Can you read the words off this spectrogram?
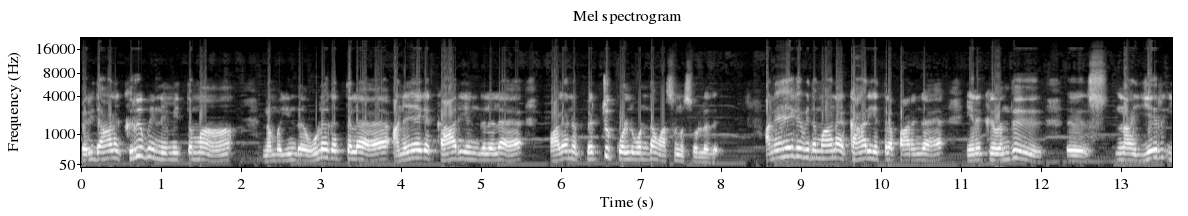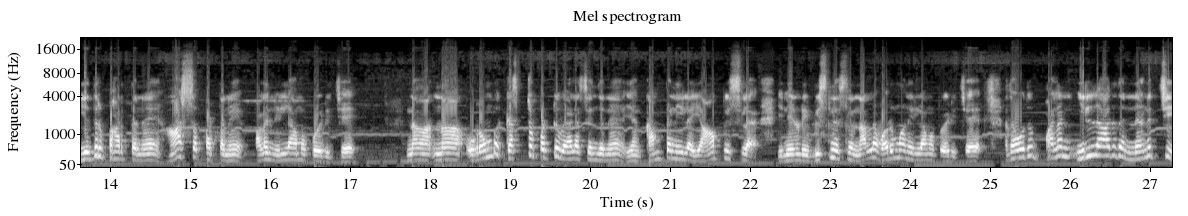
பெரிதான கிருபை நிமித்தமா நம்ம இந்த உலகத்துல அநேக காரியங்களில் பலனை பெற்றுக்கொள்வோன்னு தான் வசனம் சொல்லுது. அநேக விதமான காரியத்துல பாருங்க எனக்கு வந்து நான் எர் எதிர்பார்த்தனே ஆசைப்பட்டனே பலன் இல்லாம போயிடுச்சே. நான் நான் ரொம்ப கஷ்டப்பட்டு வேலை செஞ்சேனே என் கம்பெனியில் என் ஆஃபீஸில் என்னுடைய பிஸ்னஸில் நல்ல வருமானம் இல்லாமல் போயிடுச்சே. அதாவது பலன் இல்லாததை நினச்சி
